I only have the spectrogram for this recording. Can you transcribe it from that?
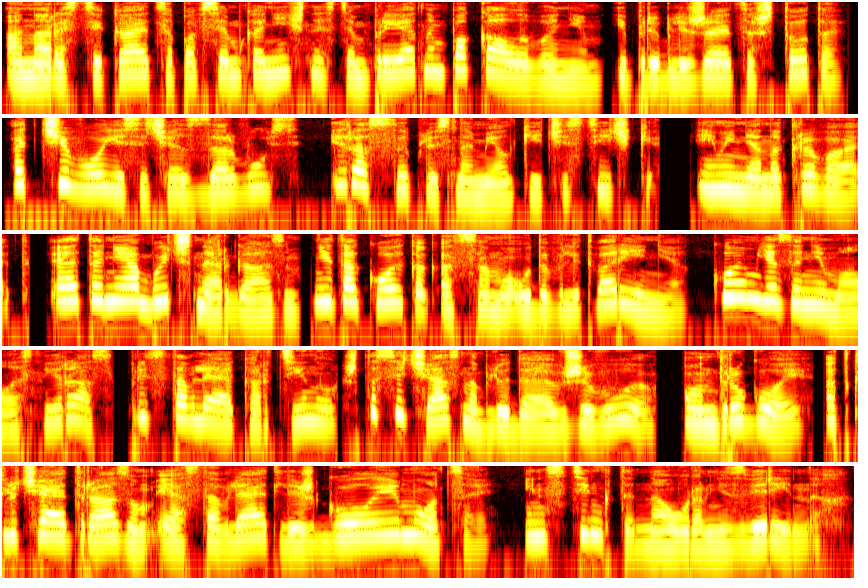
Она растекается по всем конечностям приятным покалыванием, и приближается что-то, от чего я сейчас взорвусь и рассыплюсь на мелкие частички. И меня накрывает. Это необычный оргазм, не такой, как от самоудовлетворения, коим я занималась не раз, представляя картину, что сейчас наблюдаю вживую. Он другой, отключает разум и оставляет лишь голые эмоции, инстинкты на уровне звериных.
